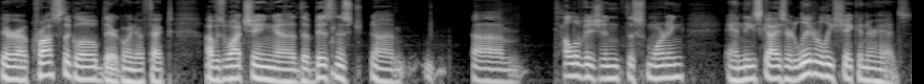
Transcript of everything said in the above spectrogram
They're across the globe. They're going to affect. I was watching uh, the business um, um, television this morning, and these guys are literally shaking their heads.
